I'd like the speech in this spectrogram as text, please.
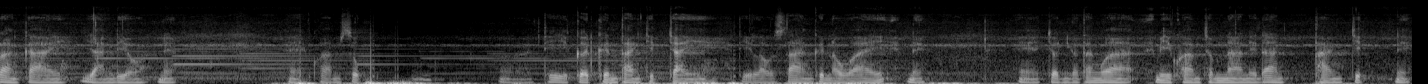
ร่างกายอย่างเดียวเนี่ยความสุขที่เกิดขึ้นทางจิตใจที่เราสร้างขึ้นเอาไว้เนี่ยจนกระทั่งว่ามีความชำนาญในด้านทางจิตเนี่ย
